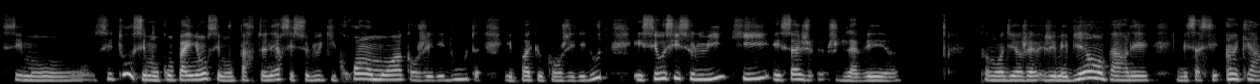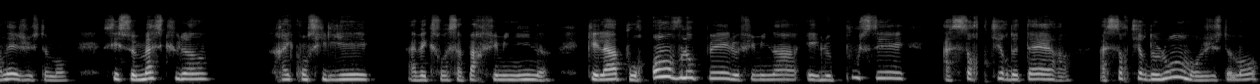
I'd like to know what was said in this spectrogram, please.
c'est mon, c'est tout, c'est mon compagnon, c'est mon partenaire, c'est celui qui croit en moi quand j'ai des doutes et pas que quand j'ai des doutes, et c'est aussi celui qui, et ça je, l'avais, euh, comment dire, j'aimais bien en parler, mais ça s'est incarné justement, c'est ce masculin réconcilié, avec sa part féminine, qui est là pour envelopper le féminin et le pousser à sortir de terre, à sortir de l'ombre, justement,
